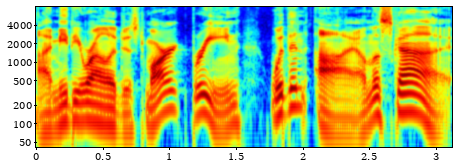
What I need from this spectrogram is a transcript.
I'm meteorologist Mark Breen with an eye on the sky.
